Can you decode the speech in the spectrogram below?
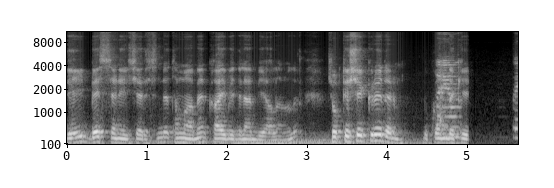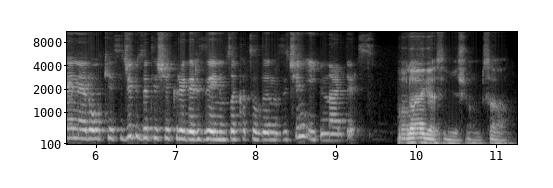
değil 5 sene içerisinde tamamen kaybedilen bir alan olur. Çok teşekkür ederim bu konudaki. Sayın Erol Kesici bize teşekkür ederiz yayınımıza katıldığınız için. İyi günler dileriz. Kolay gelsin Yeşim Hanım. Sağ olun.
